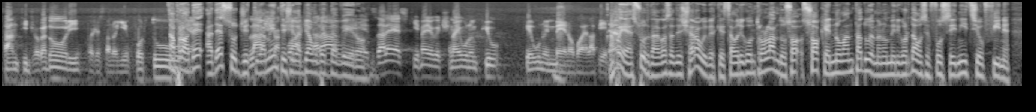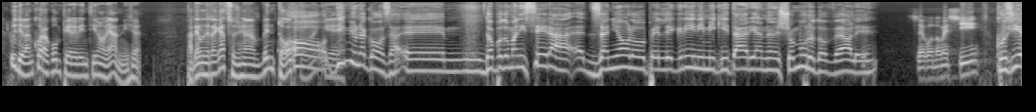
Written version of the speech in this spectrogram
tanti giocatori, poi ci stanno gli infortuni. No, però ade- adesso oggettivamente ce l'abbiamo per Sharawi davvero. E Zaleschi, meglio che ce n'hai uno in più che uno in meno poi alla fine. Ma poi eh. è assurda la cosa del Sharawi perché stavo ricontrollando, so, so che è 92 ma non mi ricordavo se fosse inizio o fine. Lui deve ancora compiere 29 anni, cioè. Parliamo del ragazzo, ce n'ha 28. non è Oh, che- dimmi una cosa, ehm, dopo domani sera eh, Zagnolo, Pellegrini, Mkhitaryan, Shomurodov, Ale? Secondo me sì. Così Cristante-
